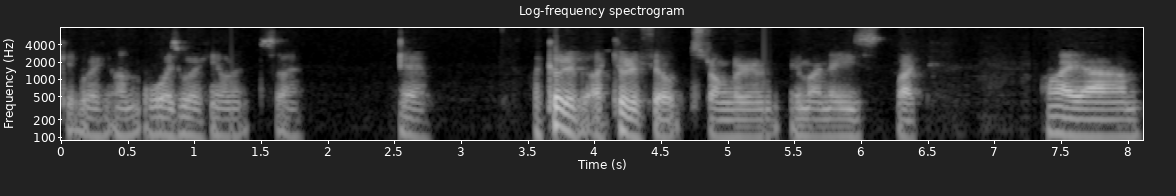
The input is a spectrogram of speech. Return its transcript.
keep working. I'm always working on it. So, yeah, I could have, I could have felt stronger in, in my knees. Like I, um,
